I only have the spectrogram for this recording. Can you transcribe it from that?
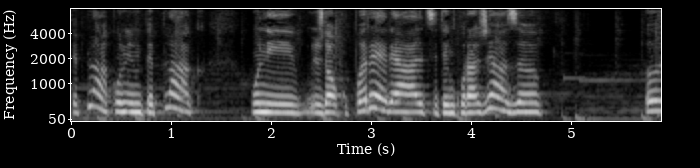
te plac, unii nu te plac, unii își dau cu părerea, alții te încurajează. Uh,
